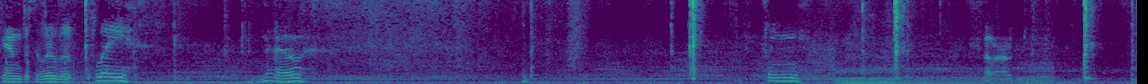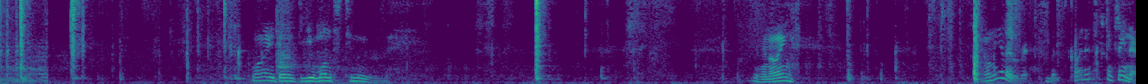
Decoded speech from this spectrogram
Again, just a little bit of play. Now, clean Come on. Why don't you want to move? This is annoying. Only a little bit, but it's quite a, actually no,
